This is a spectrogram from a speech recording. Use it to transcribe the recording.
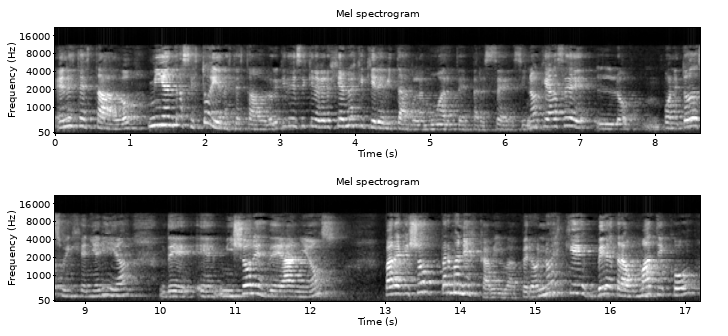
en este estado mientras estoy en este estado. Lo que quiere decir que la biología no es que quiere evitar la muerte per se, sino que hace, lo, pone toda su ingeniería de eh, millones de años para que yo permanezca viva, pero no es que vea traumático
